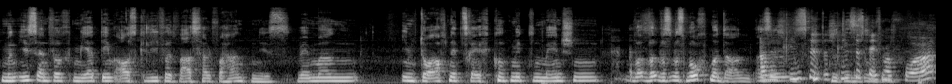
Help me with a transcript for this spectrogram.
Man ist einfach mehr dem ausgeliefert, was halt vorhanden ist. Wenn man im Dorf nicht zurechtkommt mit den Menschen, wa- wa- was, was macht man dann? Also, das es Schlimmste, gibt das Schlimmste dieses stell ich mal vor,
